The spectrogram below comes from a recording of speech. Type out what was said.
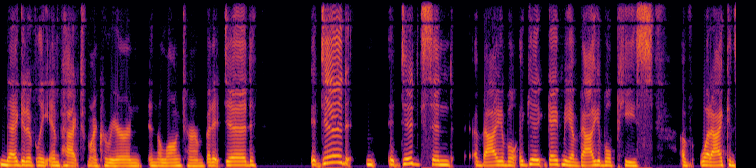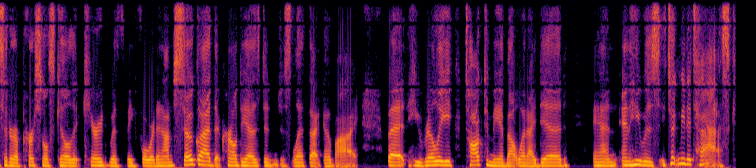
negatively impact my career in, in the long term, but it did. It did. It did send a valuable. It gave me a valuable piece of what I consider a personal skill that carried with me forward. And I'm so glad that Colonel Diaz didn't just let that go by, but he really talked to me about what I did. And, and he was, he took me to task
